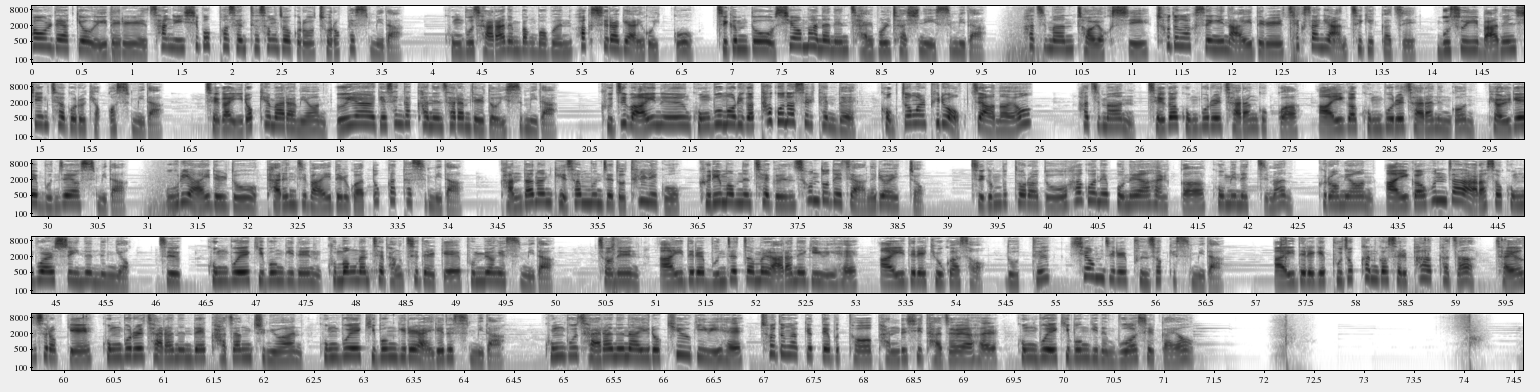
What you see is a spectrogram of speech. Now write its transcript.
서울대학교 의대를 상위 15% 성적으로 졸업했습니다. 공부 잘하는 방법은 확실하게 알고 있고 지금도 시험 하나는 잘 볼 자신이 있습니다. 하지만 저 역시 초등학생인 아이들을 책상에 앉히기까지 무수히 많은 시행착오를 겪었습니다. 제가 이렇게 말하면 의아하게 생각하는 사람들도 있습니다. 그 집 아이는 공부머리가 타고났을 텐데 걱정할 필요 없지 않아요? 하지만 제가 공부를 잘한 것과 아이가 공부를 잘하는 건 별개의 문제였습니다. 우리 아이들도 다른 집 아이들과 똑같았습니다. 간단한 계산 문제도 틀리고 그림 없는 책은 손도 대지 않으려 했죠. 지금부터라도 학원에 보내야 할까 고민했지만 그러면 아이가 혼자 알아서 공부할 수 있는 능력, 즉 공부의 기본기는 구멍난 채 방치될 게 분명했습니다. 저는 아이들의 문제점을 알아내기 위해 아이들의 교과서, 노트, 시험지를 분석했습니다. 아이들에게 부족한 것을 파악하자 자연스럽게 공부를 잘하는데 가장 중요한 공부의 기본기를 알게 됐습니다. 공부 잘하는 아이로 키우기 위해 초등학교 때부터 반드시 다져야 할 공부의 기본기는 무엇일까요?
